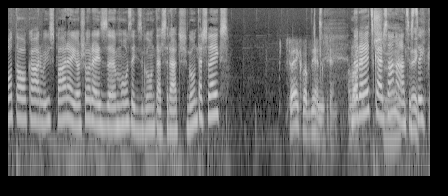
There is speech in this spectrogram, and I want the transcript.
auto, kā ar vispārējo šoreiz mūziķis Gunters Račs. Gunters, sveiks! Sveiki, labdien visiem! Nu, redz, kā ir sanācis, cik,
